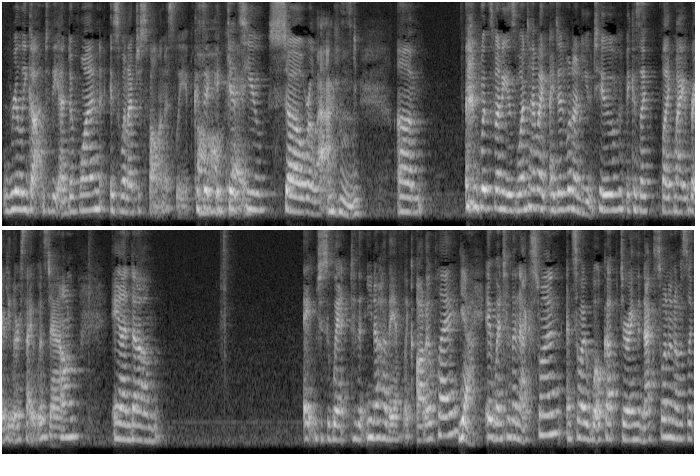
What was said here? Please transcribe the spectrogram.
really gotten to the end of one is when I've just fallen asleep because Oh, it, it gets you so relaxed. Um, and what's funny is one time I, I did one on YouTube because I like my regular site was down, and um, it just went to the you know how they have like autoplay. Yeah. It went to the next one, and so I woke up during the next one, and I was like,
